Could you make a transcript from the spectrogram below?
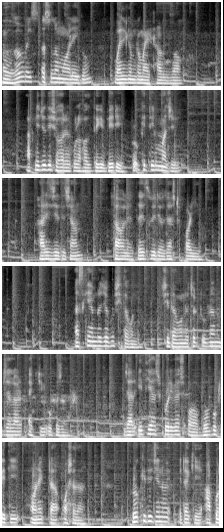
হ্যালো গাইস আসসালামু আলাইকুম। Welcome to my travel blog আপনি যদি শহরের কোলাহল থেকে বেরিয়ে প্রকৃতির মাঝে হারিয়ে যেতে চান, তাহলে this video just for you আজকে আমরা যাব সীতাকুণ্ড। সীতাকুণ্ড চট্টগ্রাম জেলার একটি উপজেলা, যার ইতিহাস, পরিবেশ ও ভূপ্রকৃতি অনেকটা অসাধারণ। প্রকৃতি যেন এটাকে আপন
